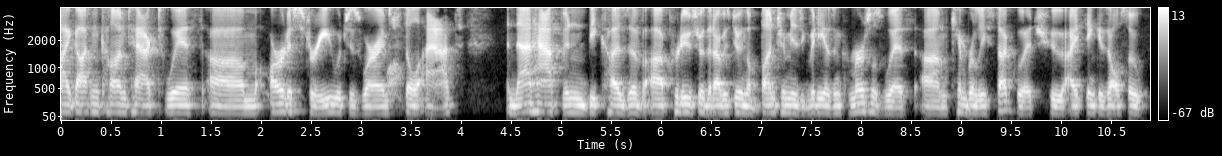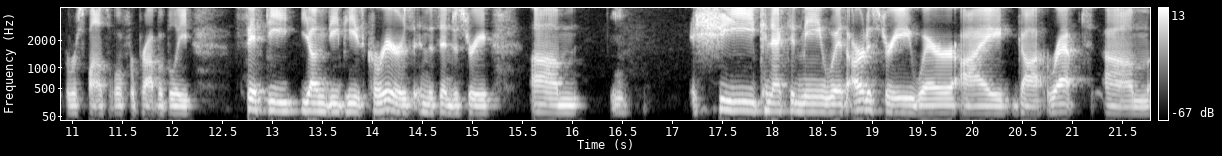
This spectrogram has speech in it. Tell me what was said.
I got in contact with um, Artistry, which is where I'm wow. still at. And that happened because of a producer that I was doing a bunch of music videos and commercials with, um, Kimberly Stuckwisch, who I think is also responsible for probably 50 young DPs' careers in this industry. Um, mm. She connected me with Artistry, where I got repped. Um,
